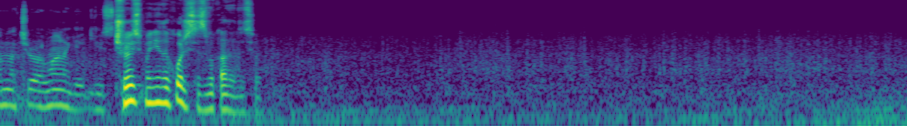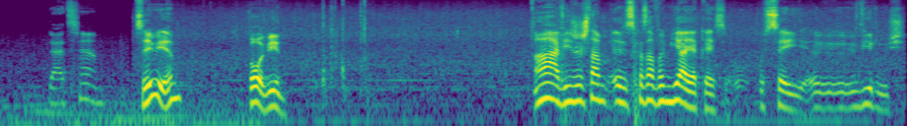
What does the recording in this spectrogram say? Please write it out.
I'm not sure I want to get used to Чогось мені не хочеться звикати до цього. That's him. Це він. Хто він? А, він же ж там е, сказав ім'я якесь, ось цей е, віруючий.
